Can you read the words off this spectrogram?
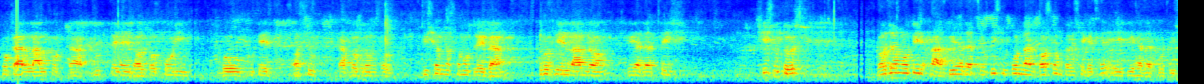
খোকার লাল কোট্টা ভূত গল্প, পড়ি, বউ, ভূতের অসুখ, কাব্যগ্রন্থ বিষণ্ণ সমুদ্রের গান, গ্রহের লাল রং, দুই হাজার তেইশ। শিশুতোষ, গজমতির হার, দুই হাজার চব্বিশ উপন্যাস বসন্ত এসে গেছে এই দুই হাজার পঁচিশ।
